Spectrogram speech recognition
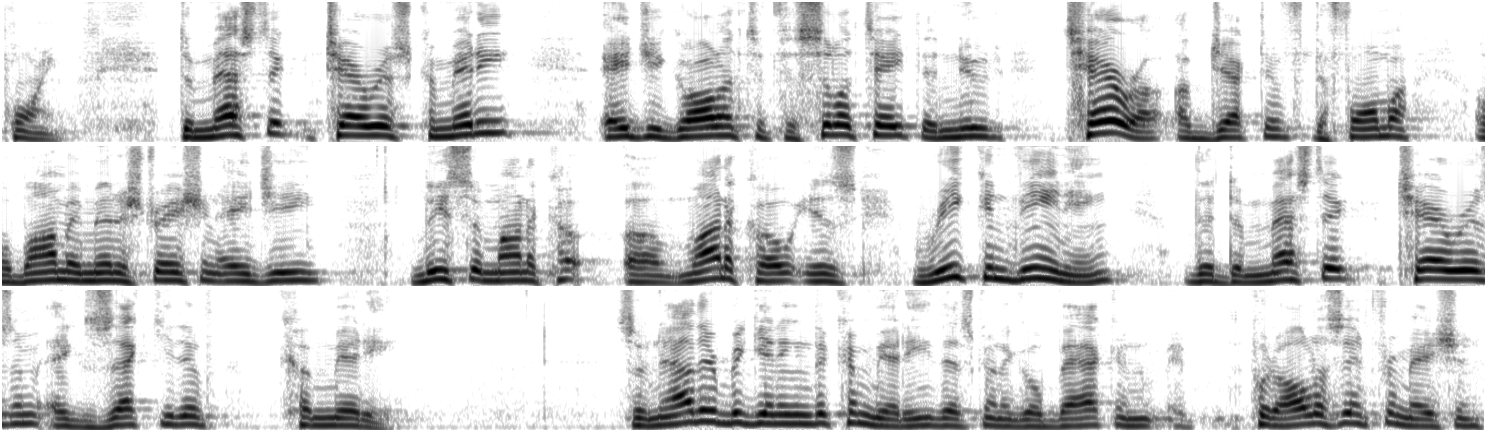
point. Domestic Terrorist Committee, A.G. Garland to facilitate the new terror objective, the former Obama administration AG, Lisa Monaco, uh, Monaco is reconvening the Domestic Terrorism Executive Committee. So now they're beginning the committee that's going to go back and put all this information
